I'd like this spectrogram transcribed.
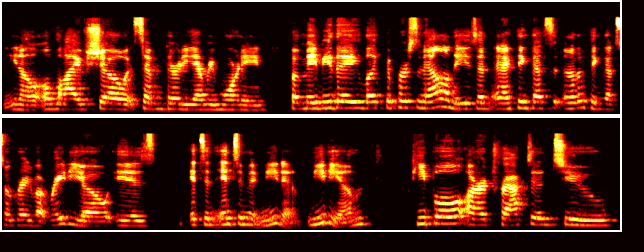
you know a live show at 7.30 every morning but maybe they like the personalities and, and i think that's another thing that's so great about radio is it's an intimate medium medium. People are attracted to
